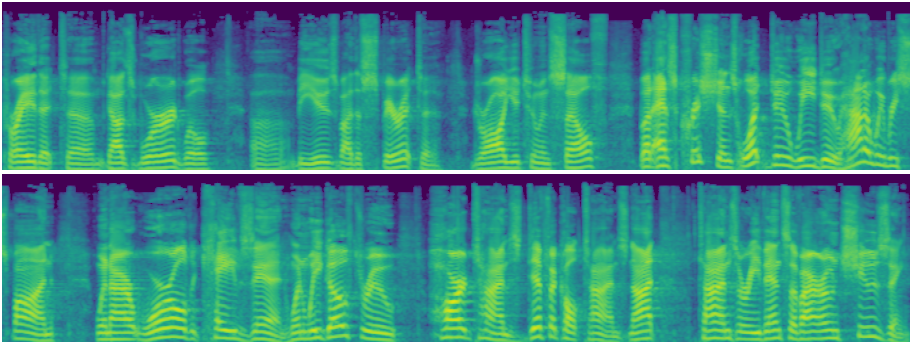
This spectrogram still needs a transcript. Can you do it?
pray that uh, God's Word will uh, be used by the Spirit to draw you to Himself. But as Christians, what do we do? How do we respond when our world caves in? When we go through hard times, difficult times, not times or events of our own choosing?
